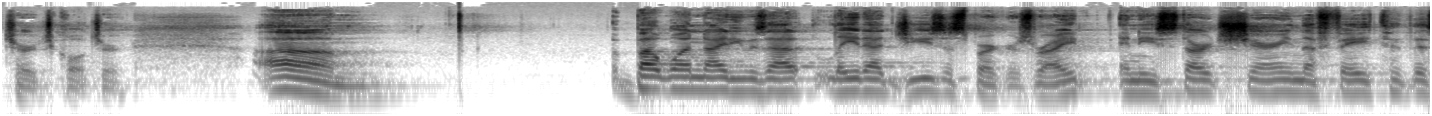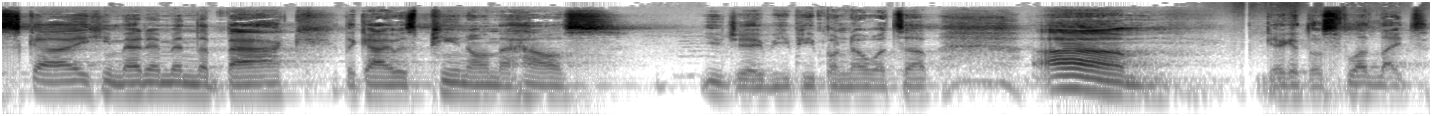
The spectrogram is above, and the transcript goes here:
church culture. Um, but one night he was at, late at Jesus Burgers, right? And he starts sharing the faith to this guy. He met him in the back. The guy was peeing on the house. You JB people know what's up. Um, gotta get those floodlights.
